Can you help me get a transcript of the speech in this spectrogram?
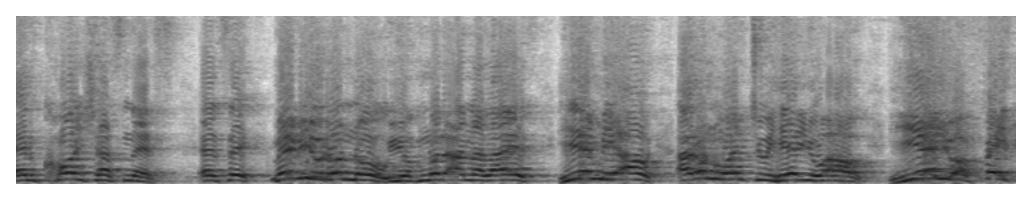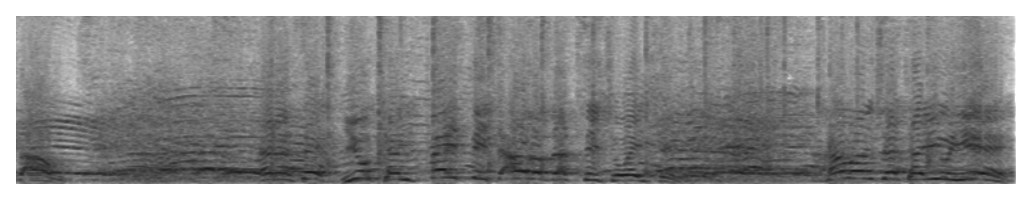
and consciousness. And say, maybe you don't know, you have not analyzed. Hear me out. I don't want to hear you out. Hear your faith out. And I say, you can faith it out of that situation. Come on, church, are you here?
